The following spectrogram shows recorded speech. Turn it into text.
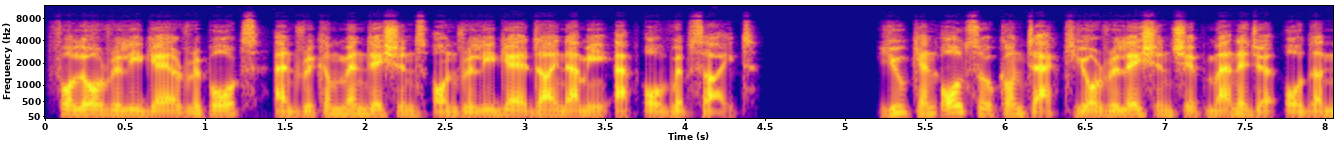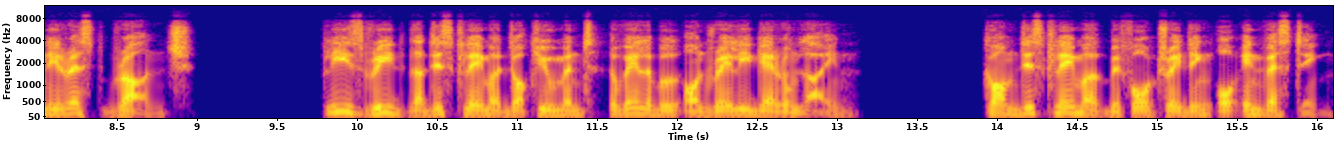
follow Religare reports and recommendations on Religare Dynami app or website. You can also contact your relationship manager or the nearest branch. Please read the disclaimer document available on Religare Online. Com disclaimer before trading or investing.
